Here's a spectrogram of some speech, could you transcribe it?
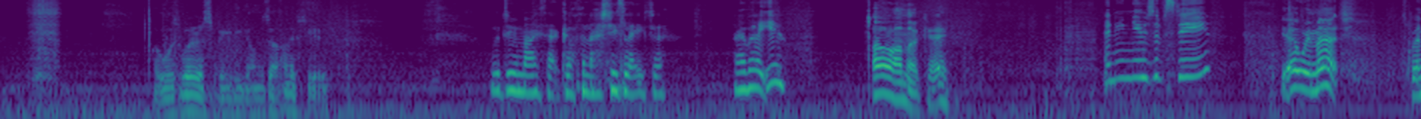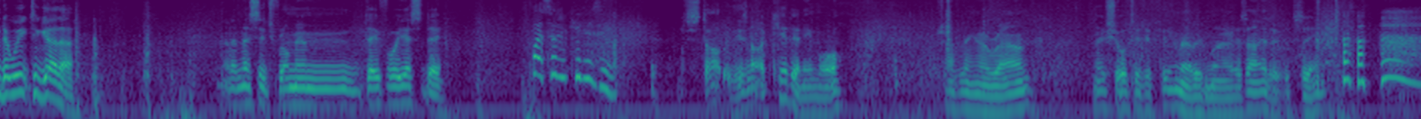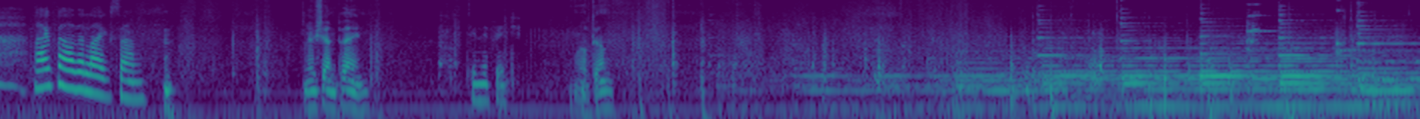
Always were a speedy Gonzales, you. We'll do my sackcloth and ashes later. How about you? Oh, I'm okay. Any news of Steve? Yeah, we met. Spent a week together. Had a message from him day before yesterday. What sort of kid is he? To start with, he's not a kid anymore. Travelling around. No shortage of female admirers either, it would seem. Like father, like son. Um, no champagne. It's in the fridge. Well done.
